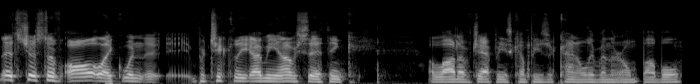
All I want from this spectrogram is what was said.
It's just of all like when, uh, particularly. I mean, obviously, I think a lot of Japanese companies are kind of living their own bubble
